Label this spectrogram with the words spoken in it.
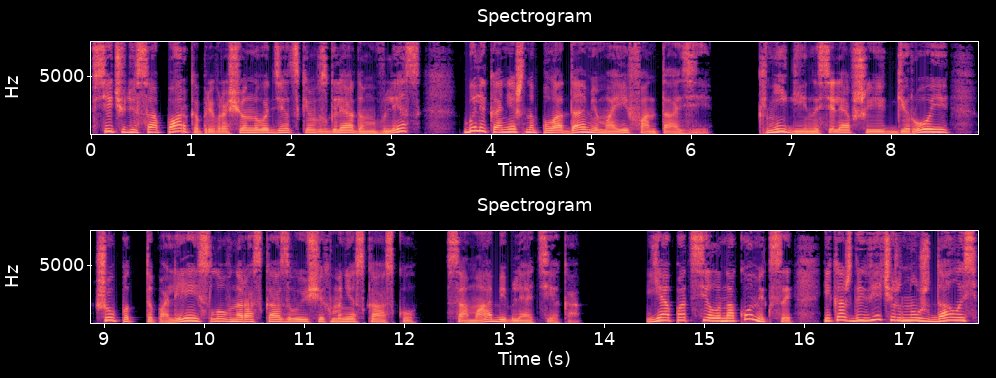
Все чудеса парка, превращенного детским взглядом в лес, были, конечно, плодами моей фантазии. Книги населявшие их герои, шепот тополей, словно рассказывающих мне сказку, сама библиотека. Я подсела на комиксы и каждый вечер нуждалась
